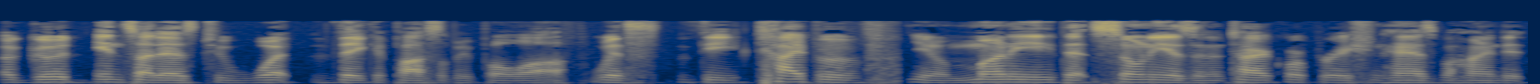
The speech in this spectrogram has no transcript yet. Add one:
a good insight as to what they could possibly pull off with the type of, you know, money that Sony as an entire corporation has behind it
